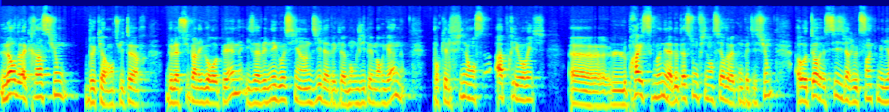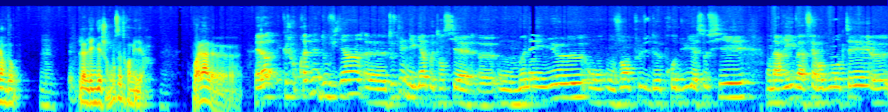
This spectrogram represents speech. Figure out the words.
Lors de la création de 48 heures de la Super Ligue européenne, ils avaient négocié un deal avec la banque JP Morgan pour qu'elle finance a priori euh, le price money, la dotation financière de la compétition, à hauteur de 6,5 milliards d'euros. Mmh. La Ligue des Champions, c'est 3 milliards. Voilà le. Et alors, que je comprenne bien d'où vient, euh, viennent les gains potentiels euh, On monnaie mieux, on, vend plus de produits associés, on arrive à faire augmenter euh,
